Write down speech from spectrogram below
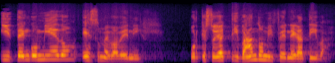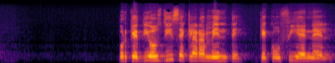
y tengo miedo, eso me va a venir, porque estoy activando mi fe negativa. Porque Dios dice claramente que confíe en Él,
